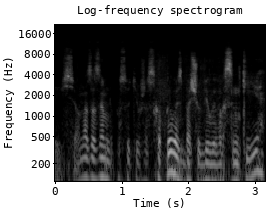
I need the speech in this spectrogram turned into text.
І все. Вона за землю, по суті, вже схопилась, бачу, білі ворсинки є.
